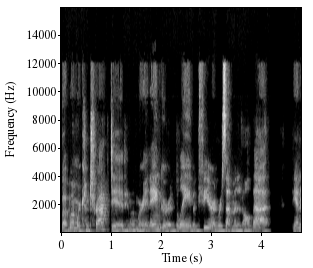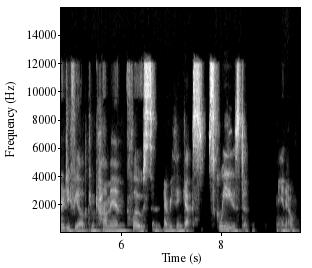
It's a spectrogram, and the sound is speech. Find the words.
But when we're contracted, when we're in anger and blame and fear and resentment and all that, the energy field can come in close and everything gets squeezed and you know,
